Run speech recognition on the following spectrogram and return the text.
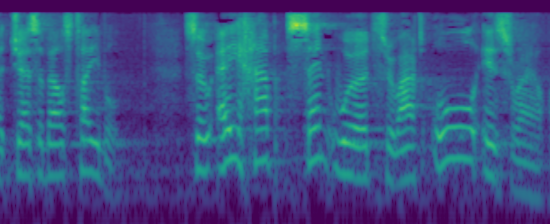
at Jezebel's table. So Ahab sent word throughout all Israel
